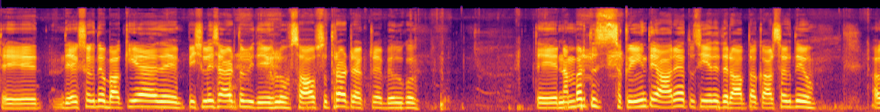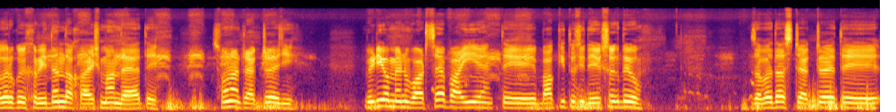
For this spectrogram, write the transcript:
ਤੇ ਦੇਖ ਸਕਦੇ ਹੋ ਬਾਕੀ ਹੈ ਤੇ ਪਿਛਲੀ ਸਾਈਡ ਤੋਂ ਵੀ ਦੇਖ ਲਓ ਸਾਫ ਸੁਥਰਾ ਟਰੈਕਟਰ ਹੈ ਬਿਲਕੁਲ ਤੇ ਨੰਬਰ ਤੁਸੀਂ ਸਕਰੀਨ ਤੇ ਆ ਰਿਹਾ ਤੁਸੀਂ ਇਹਦੇ ਤੇ رابطہ ਕਰ ਸਕਦੇ ਹੋ ਅਗਰ ਕੋਈ ਖਰੀਦਣ ਦਾ ਖਾਹਿਸ਼ਮੰਦ ਹੈ ਤੇ ਸੋਹਣਾ ਟਰੈਕਟਰ ਹੈ ਜੀ ਵੀਡੀਓ ਮੈਨੂੰ WhatsApp ਆਈ ਹੈ ਤੇ ਬਾਕੀ ਤੁਸੀਂ ਦੇਖ ਸਕਦੇ ਹੋ ਜ਼ਬਰਦਸਤ ਟਰੈਕਟਰ ਹੈ ਤੇ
